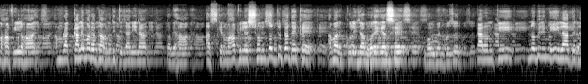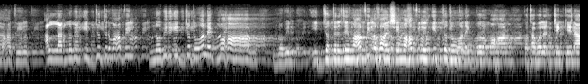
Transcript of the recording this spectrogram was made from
মাহফিল হয়। আমরা কালেমার দাম দিতে জানি না। তবে হ্যাঁ আজকের মাহফিলের সৌন্দর্যটা দেখে আমার কলিজা ভরে গেছে। বলবেন, হুজুর, কারণ কি? নবীর মিলাদের মাহফিল, আল্লাহর নবীর ইজ্জতের মাহফিল, নবীর ইজ্জত অনেক মহান। নবীর ইজ্জতের যে মাহফিল হয়, সে মাহফিলের ইজ্জত অনেক বড় মহান। কথা বলেন ঠিক কিনা?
